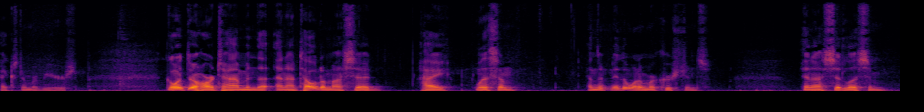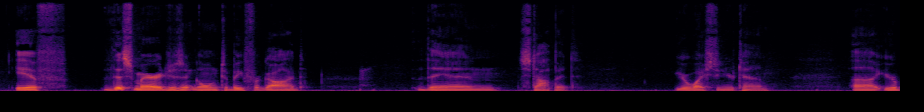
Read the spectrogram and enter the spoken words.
X number of years, going through a hard time, and the, and I told them, I said, "Hey, listen," and neither one of them are Christians, and I said, "Listen, if this marriage isn't going to be for God, then stop it. You're wasting your time. Uh, you're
